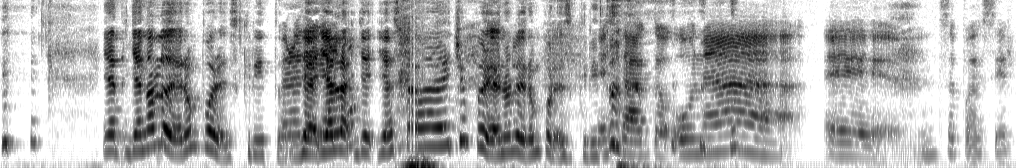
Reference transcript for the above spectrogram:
ya. Ya no lo dieron por escrito. Ya, ya, la- ya- ya estaba hecho, pero ya no lo dieron por escrito. Exacto, una, eh, ¿se puede decir?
